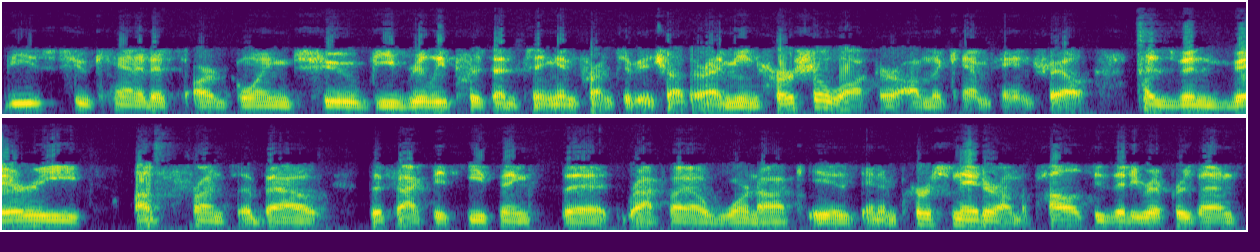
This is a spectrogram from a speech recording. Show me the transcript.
these two candidates are going to be really presenting in front of each other. I mean, Herschel Walker on the campaign trail has been very upfront about the fact that he thinks that Raphael Warnock is an impersonator on the policies that he represents,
